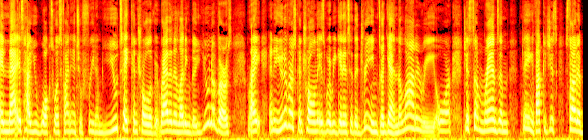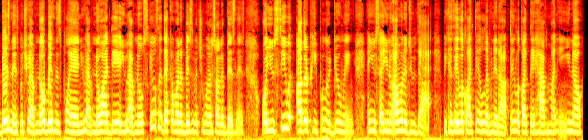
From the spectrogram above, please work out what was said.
And that is how you walk towards financial freedom. You take control of it rather than letting the universe, right? And the universe controlling is where we get into the dreams, again, the lottery or just some random thing. If I could just start a business, but you have no business plan, you have no idea, you have no skill set that can run a business, but you want to start a business. Or you see what other people are doing and you say, you know, I want to do that because they look like they're living it up. They look like they have money. You know,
